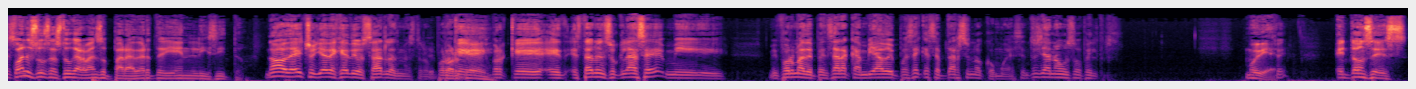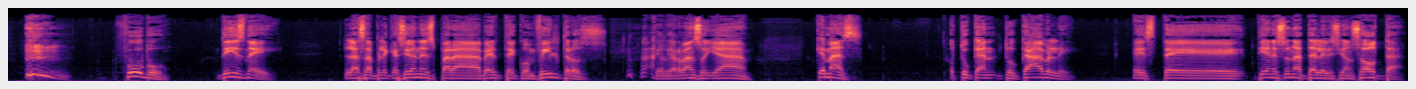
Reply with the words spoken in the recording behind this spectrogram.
no, ¿Cuáles usas tú, Garbanzo, para verte bien lícito? No, de hecho ya dejé de usarlas, maestro. Porque, ¿Por qué? Porque eh, estando en su clase, mi, mi forma de pensar ha cambiado y pues hay que aceptarse uno como es. Entonces ya no uso filtros. Muy bien. Entonces, Fubu, Disney, las aplicaciones para verte con filtros, que el garbanzo ya... ¿Qué más? Tu, can- tu cable, este, tienes una televisión sota,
